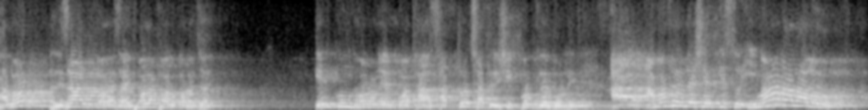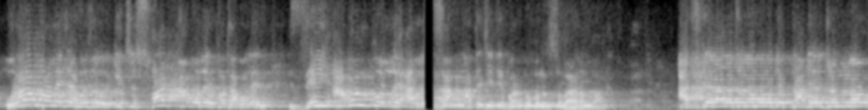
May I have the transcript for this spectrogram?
ভালো রেজাল্ট করা যায়, ফলাফল করা যায়। এরকম ধরনের কথা ছাত্র ছাত্রী শিক্ষকদের বলে। আর আমাদের দেশের কিছু ইমান আলালো ওরাও বলে যে, হুজুর, কিছু শর্ট আমলের কথা বলেন। যেই আমল করলে আল্লাহ জান্নাতে যেতে পারব। বলুন, সুবহানাল্লাহ। আজকের আলোচনা মূলত তাদের জন্য।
